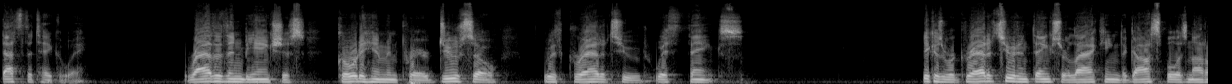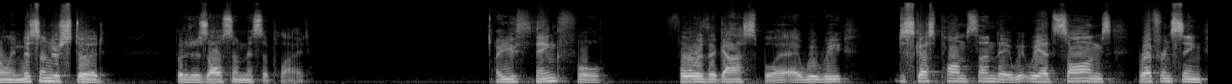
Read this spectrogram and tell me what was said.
That's the takeaway. Rather than be anxious, go to Him in prayer. Do so with gratitude, with thanks. Because where gratitude and thanks are lacking, the gospel is not only misunderstood, but it is also misapplied. Are you thankful for the gospel? Uh, we, we, discussed Palm Sunday. We, we had songs referencing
